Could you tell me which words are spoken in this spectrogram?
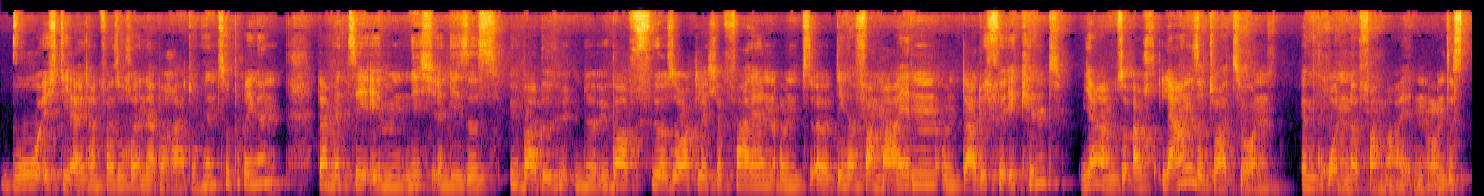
wo ich die Eltern versuche in der Beratung hinzubringen, damit sie eben nicht in dieses überbehütende, überfürsorgliche fallen und äh, Dinge vermeiden und dadurch für ihr Kind ja so auch Lernsituationen im Grunde vermeiden und es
